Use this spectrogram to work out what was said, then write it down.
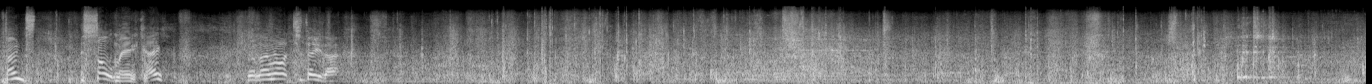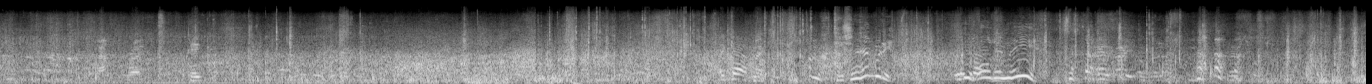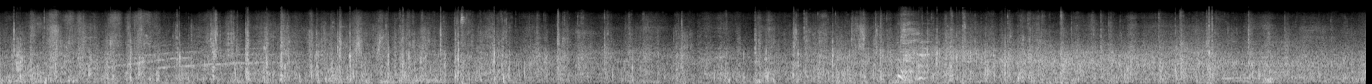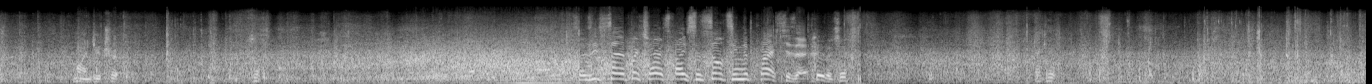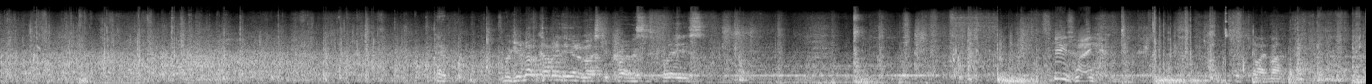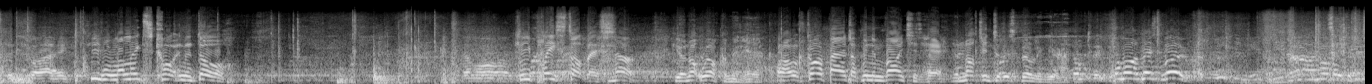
Don't assault me, okay? You've got no right to do that. Okay. Let go of me. I'm not touching anybody. You're holding me. Mind your trip. So this uh, British Aerospace insulting the press, is it? Good, Richard. Thank you. Would you not come into the university premises, please? Excuse me. This way, mate. This way. Excuse me, my leg's caught in the door. Come on. Can you please stop this? No, you're not welcome in here. Oh, I've got a badge, I've been invited here. You're not into this building, you haven't. Come on, let's move. Take him.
